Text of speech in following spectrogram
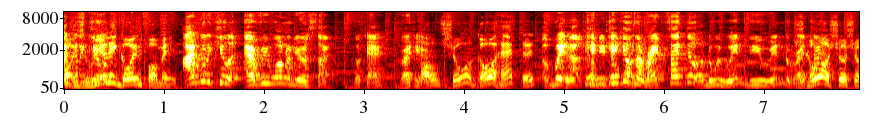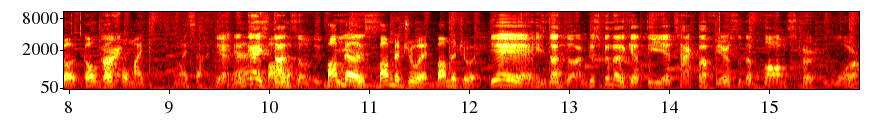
I'm Oh, he's kill, really going for me. I'm gonna kill everyone on your side. Okay, right here. Oh, sure. Go ahead, dude. Uh, wait, Kill- uh, kill- can you take it my- the right side though? Do we win? Do you win the right Sure, side? sure, sure. Go, go Alright. for my my side. Yeah, that guy's Bomb done the- though, dude. Bomb He the is- bomb the druid. Bomb the druid. Yeah, yeah, yeah, he's done though. I'm just gonna get the attack buff here so the bombs hurt more.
